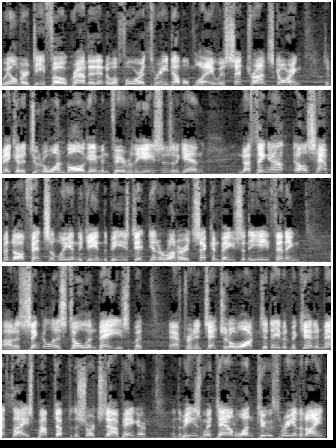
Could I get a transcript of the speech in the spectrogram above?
Wilmer Difo grounded into a 4 3 double play with Cintron scoring to make it a 2 to 1 ball game in favor of the Aces. And again, nothing else happened offensively in the game. The Bees did get a runner at second base in the eighth inning on a single and a stolen base, but after an intentional walk to David MacKinnon, Matt Thaiss popped up to the shortstop Hager, and the Bees went down 1 2 3 in the ninth.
